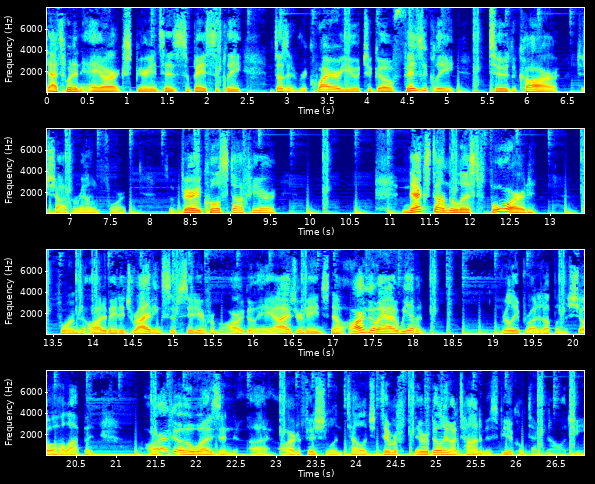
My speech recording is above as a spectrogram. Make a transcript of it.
That's what an AR experience is. So basically, it doesn't require you to go physically to the car to shop around for it. So, very cool stuff here. Next on the list, Ford forms automated driving subsidiary from Argo AI's remains. Now, Argo AI, we haven't really brought it up on the show a whole lot, but Argo was an uh, artificial intelligence. They were they were building autonomous vehicle technology,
